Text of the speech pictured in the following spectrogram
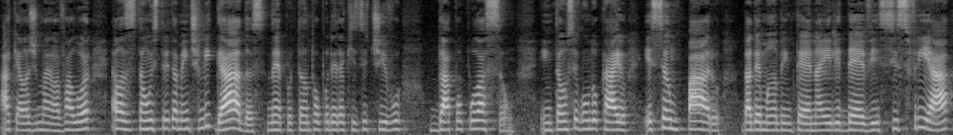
aquelas de maior valor, elas estão estritamente ligadas, né, portanto, ao poder aquisitivo da população. Então, segundo o Caio, esse amparo da demanda interna ele deve se esfriar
